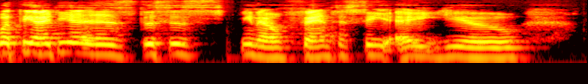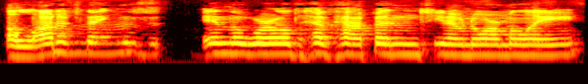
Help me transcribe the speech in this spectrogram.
what the idea is this is, you know, fantasy AU. A lot of Mhm. things in the world have happened, you know, normally,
